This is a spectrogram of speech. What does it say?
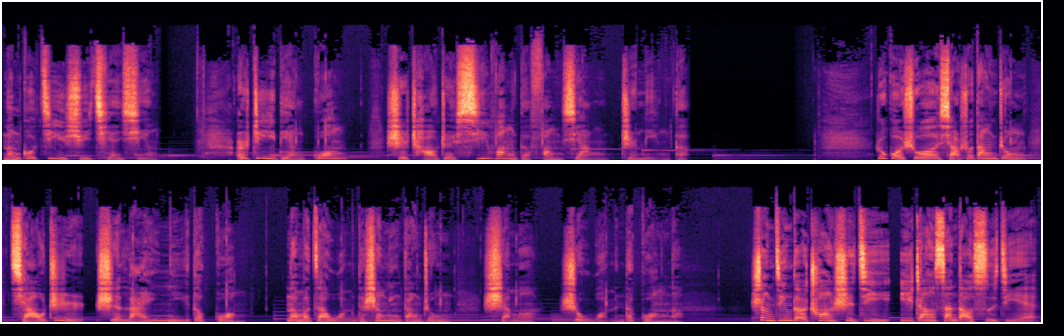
能够继续前行。而这一点光是朝着希望的方向指明的。如果说小说当中乔治是莱尼的光，那么在我们的生命当中，什么？是我们的光呢？圣经的创世纪一章三到四节，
